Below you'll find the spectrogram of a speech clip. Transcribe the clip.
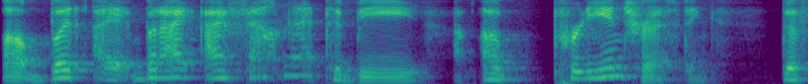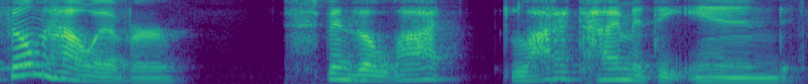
Uh, but I but I, I found that to be uh, pretty interesting. The film, however, spends a lot lot of time at the end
